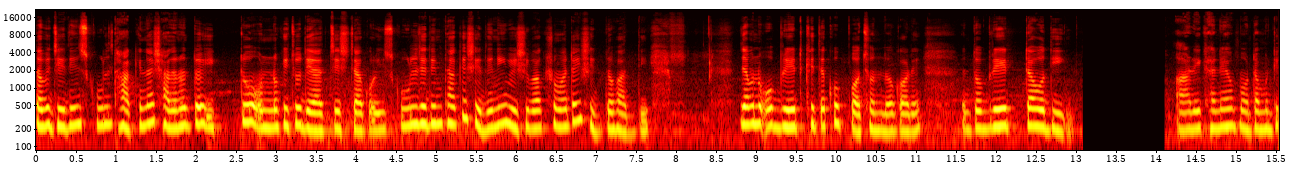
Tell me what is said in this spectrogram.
তবে যেদিন স্কুল থাকে না, সাধারণত একটু অন্য কিছু দেওয়ার চেষ্টা করি। স্কুল যেদিন থাকে সেদিনই বেশিরভাগ সময়টাই সিদ্ধ ভাত দিই। যেমন ও ব্রেড খেতে খুব পছন্দ করে, তো ব্রেডটাও দিই। আর এখানে মোটামুটি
